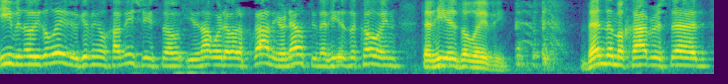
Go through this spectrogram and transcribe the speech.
Even though he's a levi, we're giving him chamishi. So you're not worried about a pagam. You're announcing that he is a kohen, that he is a levi. Then the Mechaber said,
